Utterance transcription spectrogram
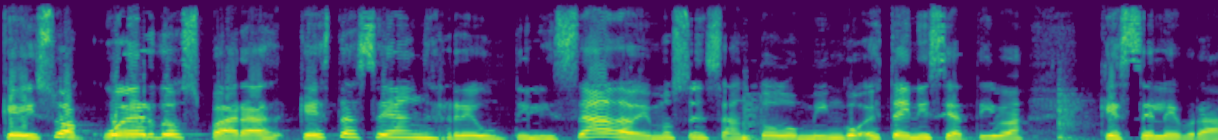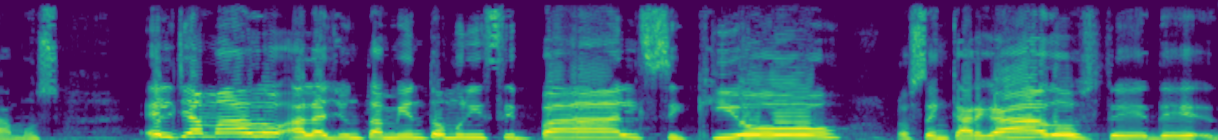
que hizo acuerdos para que éstas sean reutilizadas, vimos en Santo Domingo esta iniciativa que celebramos. El llamado al ayuntamiento municipal, Siquio, los encargados de,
